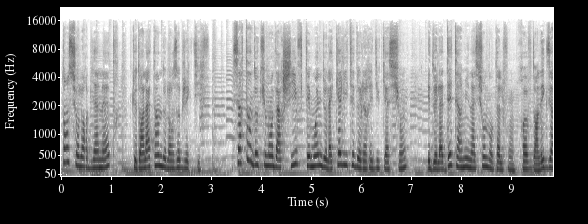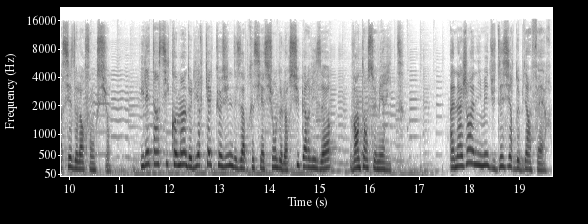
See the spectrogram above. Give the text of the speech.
tant sur leur bien-être que dans l'atteinte de leurs objectifs. Certains documents d'archives témoignent de la qualité de leur éducation et de la détermination dont elles font preuve dans l'exercice de leurs fonctions. Il est ainsi commun de lire quelques-unes des appréciations de leur superviseur vantant ce mérite. Un agent animé du désir de bien faire.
